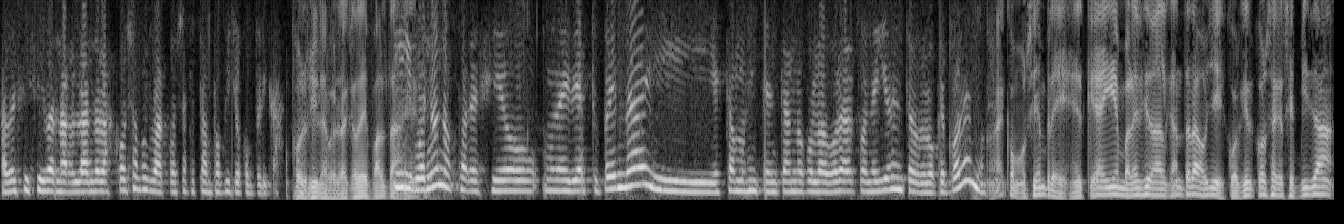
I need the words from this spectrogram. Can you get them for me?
a ver si se iban arreglando las cosas, pues la cosa que está un poquito complicada. Pues sí, la verdad que hace falta. Y ¿eh? bueno, nos pareció una idea estupenda y estamos intentando colaborar con ellos en todo lo que podemos. Ah, como siempre, es que ahí en Valencia de Alcántara, oye, cualquier cosa que se pida,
